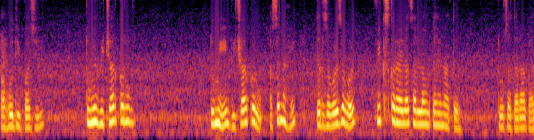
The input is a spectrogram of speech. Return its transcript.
अहो दीपाजी तुम्ही विचार करू तुम्ही विचार करू असं नाही तर जवळजवळ फिक्स करायला चालला होता हे नातं. तोच आता रागात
